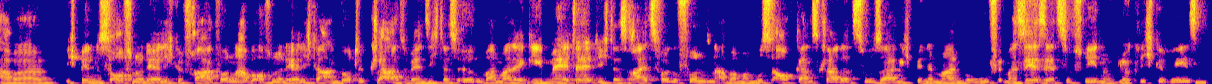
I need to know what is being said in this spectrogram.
Aber ich bin es offen und ehrlich gefragt worden, habe offen und ehrlich geantwortet. Klar, also wenn sich das irgendwann mal ergeben hätte, hätte ich das reizvoll gefunden. Aber man muss auch ganz klar dazu sagen, ich bin in meinem Beruf immer sehr, sehr zufrieden und glücklich gewesen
